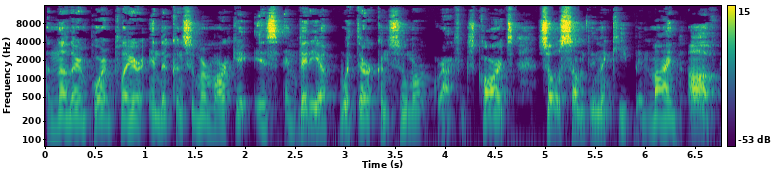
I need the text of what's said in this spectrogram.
another important player in the consumer market is Nvidia with their consumer graphics cards. So something to keep in mind of.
